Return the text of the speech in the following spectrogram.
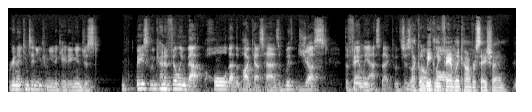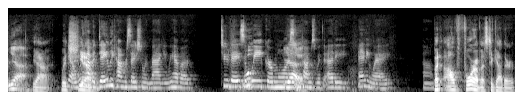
we're gonna continue communicating and just basically kind of filling that hole that the podcast has with just the family aspect, with just like a weekly call. family conversation. Yeah, Yeah. Which, Yeah, we you know, have a daily conversation with Maggie. We have a two days a Well, week or more yeah. sometimes with Eddie. Anyway, But all four of us together,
